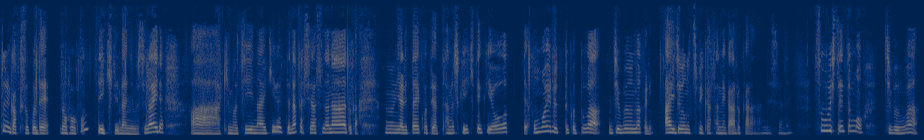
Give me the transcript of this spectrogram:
とにかくそこで、のほほんって生きて何もしないで、ああ、気持ちいいな、生きるってなんか幸せだなとか、うん、やりたいことやって楽しく生きていくよって思えるってことは自分の中に愛情の積み重ねがあるからなんですよね。そうしてても自分は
